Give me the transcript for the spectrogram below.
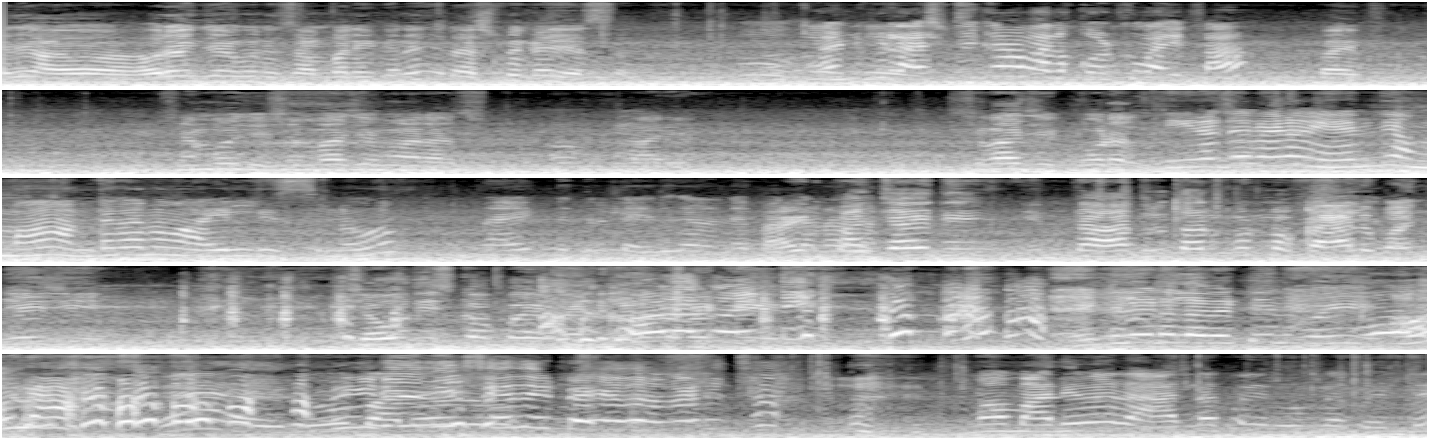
ఇది ఔ- ఔరంగజేబుని సంపానికని రష్మిక ఇప్పుడు రష్మిక వాళ్ళ కొడుకు వైఫా? వైఫ్. శంభూజీ శంభాజీ మహారాజ్ శివాజీ కోడలు. నీరజ మేడం ఏంది అమ్మా? అంతగానో ఆయిల్ తీస్తున్నావు? నైట్ నిద్ర లేదు కదా నైట్ పంచాయతీ. ఎంత ఆతృత అనుకుంటున్నావు ఫ్యాన్ బంద్ చేసి. చెవు తీసుకోపోయి వెంటిలేటర్లో పెట్టింది పోయి. మా మనీ మీద అట్లకి రూమ్లో పెడితే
